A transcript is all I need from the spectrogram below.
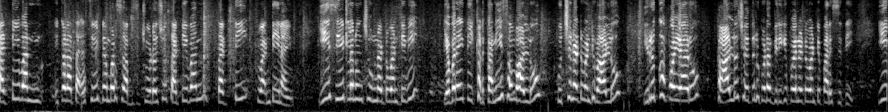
థర్టీ వన్ ఇక్కడ త- సీట్ నెంబర్ చూడొచ్చు. Thirty one thirty twenty nine. ఈ సీట్ల నుంచి ఉన్నటువంటివి ఎవరైతే ఇక్కడ కనీసం వాళ్ళు కూర్చున్నటువంటి వాళ్ళు ఇరుక్కుపోయారు. కాళ్ళు చేతులు కూడా విరిగిపోయినటువంటి పరిస్థితి. ఈ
